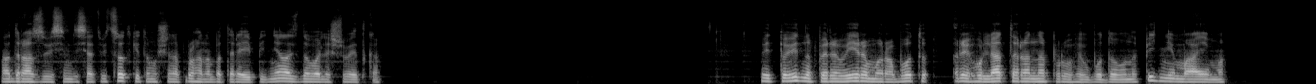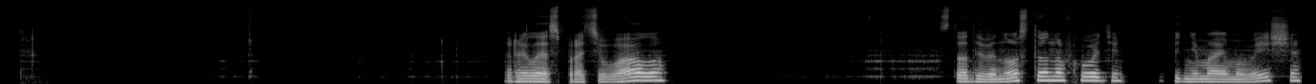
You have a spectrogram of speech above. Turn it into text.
одразу 80%, тому що напруга на батареї піднялась доволі швидко. Відповідно, перевіримо роботу регулятора напруги вбудовано. Піднімаємо. Реле спрацювало. 190 на вході. Піднімаємо вище.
